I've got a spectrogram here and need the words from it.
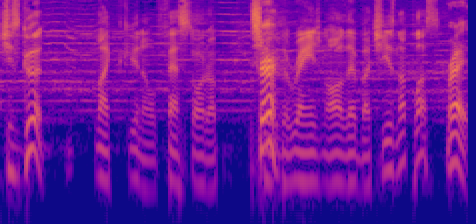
She's good. Like, you know, fast startup. Sure. The range and all that, but she is not plus. Right.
